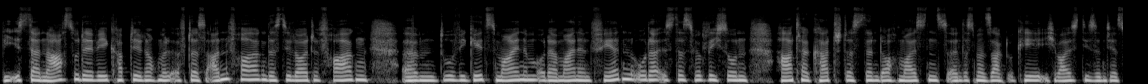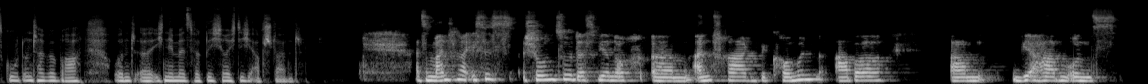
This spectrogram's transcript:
wie ist danach so der Weg? Habt ihr noch mal öfters Anfragen, dass die Leute fragen, ähm, du, wie geht's meinem oder meinen Pferden? Oder ist das wirklich so ein harter Cut, dass dann doch meistens, äh, dass man sagt, okay, ich weiß, die sind jetzt gut untergebracht und äh, ich nehme jetzt wirklich richtig Abstand? Also manchmal ist es schon so, dass wir noch ähm, Anfragen bekommen, aber ähm, wir haben uns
